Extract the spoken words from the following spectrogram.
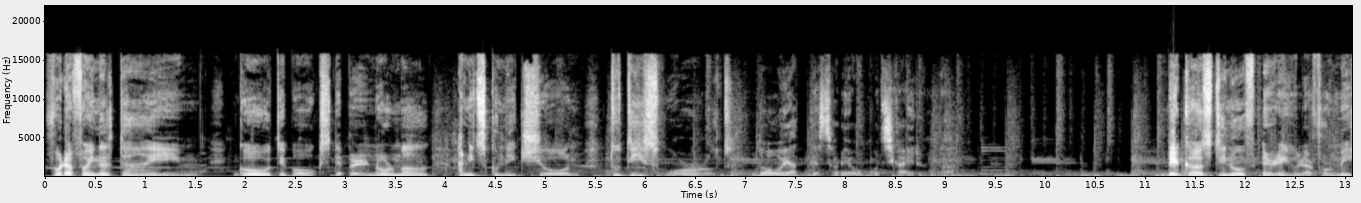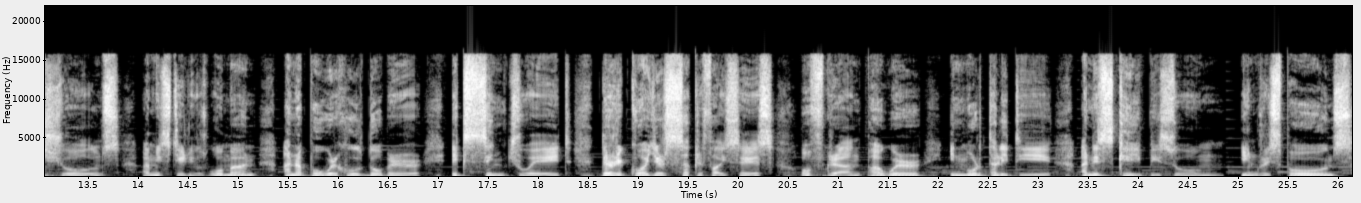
For the final time, go to box the paranormal and its connection to this world. どうやってそれを持ち帰るんだ The casting of irregular formations, a mysterious woman, and a power holdover accentuate the required sacrifices of grand power, immortality, and escapism. In response,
